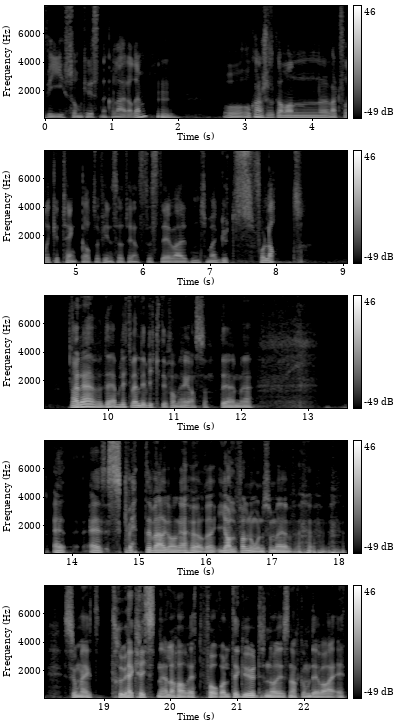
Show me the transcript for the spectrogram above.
vi som kristne kan lære av dem. Mm. Og, og, kanskje skal man i hvert fall ikke tenke at det finnes et eneste sted i verden som er Guds forlatt. Nei, det, det, er blitt veldig viktig for meg, altså. Det med jeg, jeg skvetter hver gang jeg hører iallfall noen som, er, som jeg tror er kristne eller har et forhold til Gud, når de snakker om det var et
